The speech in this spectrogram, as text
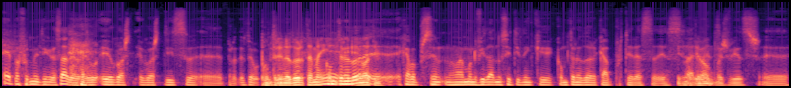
É, pá, foi muito engraçado. Eu, eu gosto eu gosto disso. Uh, eu, um treinador também como é, treinador é, é acaba por ser não é uma novidade no sentido em que como treinador acaba por ter essa, esse cenário algumas vezes. Uh,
